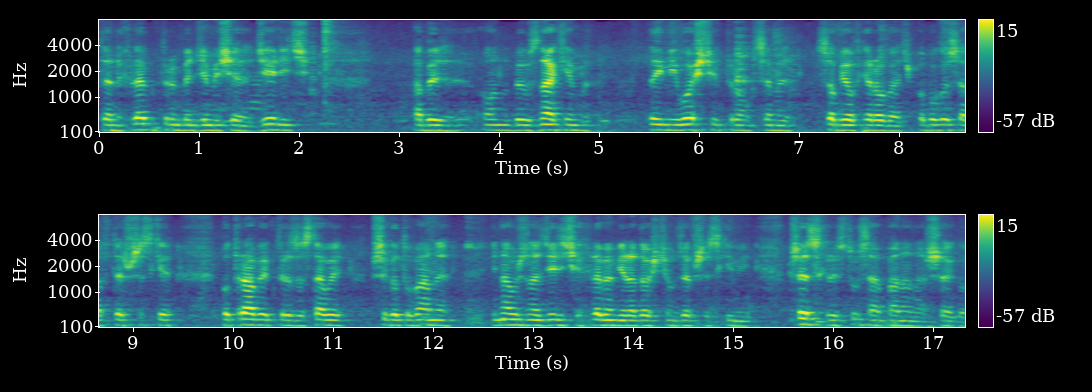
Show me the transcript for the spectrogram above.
ten chleb, którym będziemy się dzielić, aby on był znakiem tej miłości, którą chcemy sobie ofiarować. Pobłogosław też wszystkie potrawy, które zostały przygotowane i naucz nas dzielić się chlebem i radością ze wszystkimi przez Chrystusa Pana naszego.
